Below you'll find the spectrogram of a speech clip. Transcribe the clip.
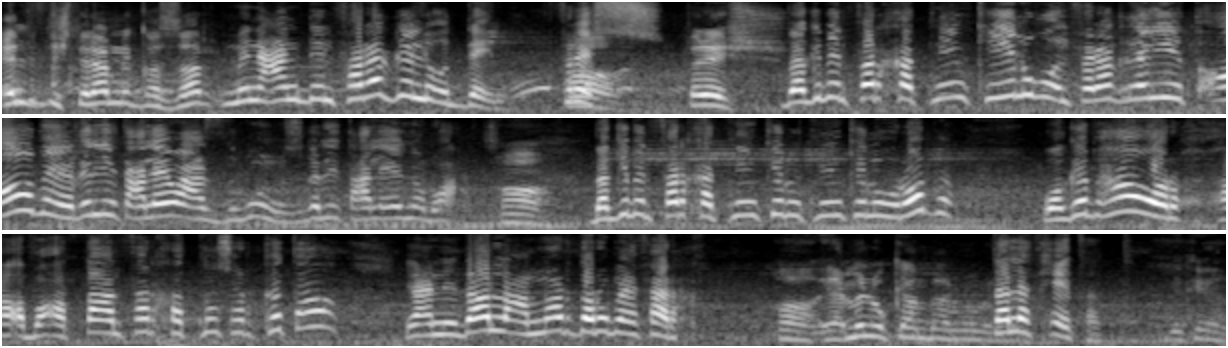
أنت بتشتريها من الجزار؟ من عند الفراج اللي قدامي. فريش. آه، فريش. بجيب الفرخة 2 كيلو والفراخ غليت. آه ما غليت عليا وعلى الزبون مش غليت عليا أنا لوحدي آه. بجيب الفرخة 2 كيلو 2 كيلو وربع واجيبها وأروح مقطعه الفرخة 12 قطعة. يعني ده اللي على النار ده ربع فرخة. آه يعملوا كام بقى الربع؟ ثلاث حتت. بكام؟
